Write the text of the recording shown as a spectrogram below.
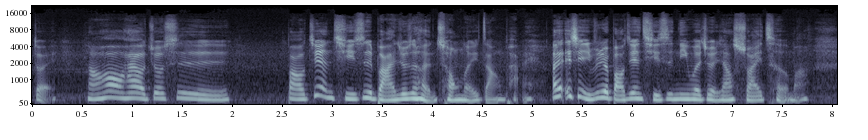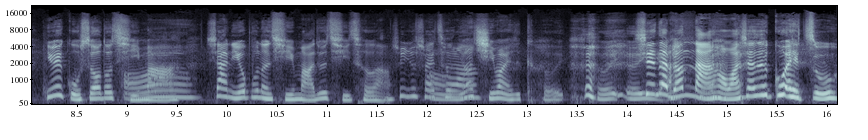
对。然后还有就是宝剑骑士本来就是很冲的一张牌，而，而且你不觉得宝剑骑士逆位就很像摔车吗？因为古时候都骑马，现在你又不能骑马，就是骑车啊，所以就摔车啊。你要骑马也是可以，可以。现在比较难好吗？现在是贵族，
